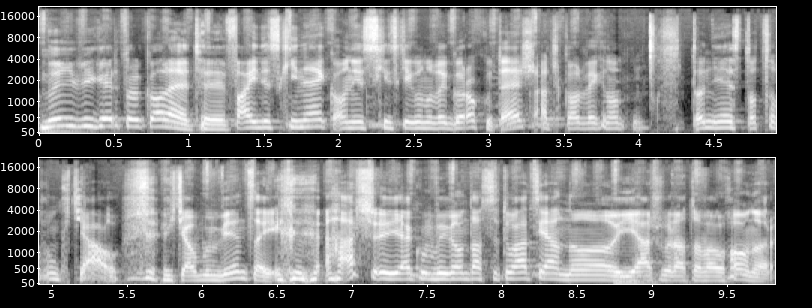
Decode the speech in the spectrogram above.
No i Wigertol Kolet, fajny skinek, on jest z chińskiego nowego roku też, aczkolwiek no to nie jest to, co bym chciał. Chciałbym więcej. Aż jak wygląda sytuacja, no i aż uratował honor.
